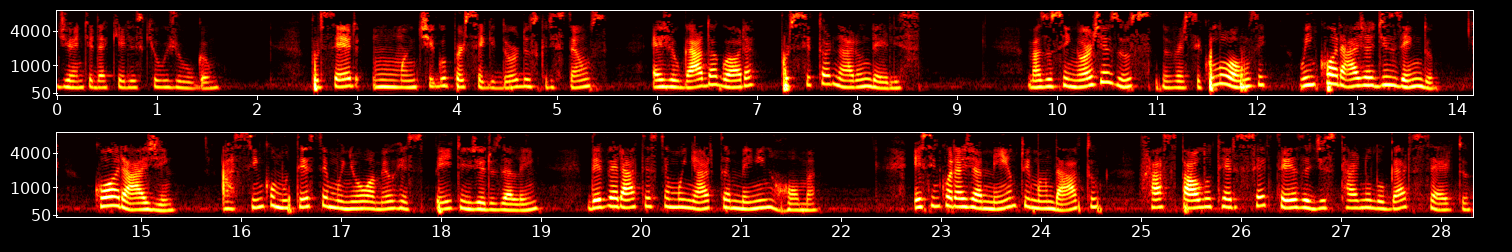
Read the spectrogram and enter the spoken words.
diante daqueles que o julgam por ser um antigo perseguidor dos cristãos, é julgado agora por se tornar um deles. Mas o Senhor Jesus, no versículo 11, o encoraja dizendo: Coragem, assim como testemunhou a meu respeito em Jerusalém, deverá testemunhar também em Roma. Esse encorajamento e mandato faz Paulo ter certeza de estar no lugar certo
